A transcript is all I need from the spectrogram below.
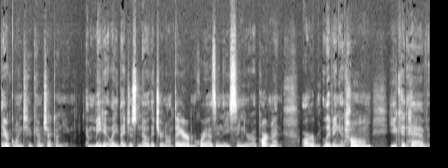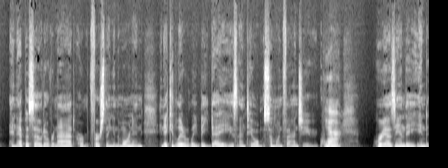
they're going to come check on you. Immediately, they just know that you're not there. Whereas in the senior apartment or living at home, you could have an episode overnight or first thing in the morning, and it could literally be days until someone finds you. Yeah. Whereas in the ind-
